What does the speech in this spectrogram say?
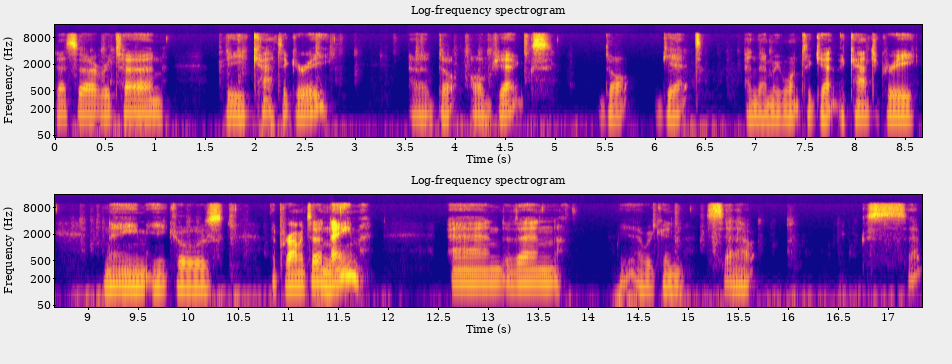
let's uh, return the category uh, dot objects dot get and then we want to get the category name equals the parameter name and then yeah, we can set out except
